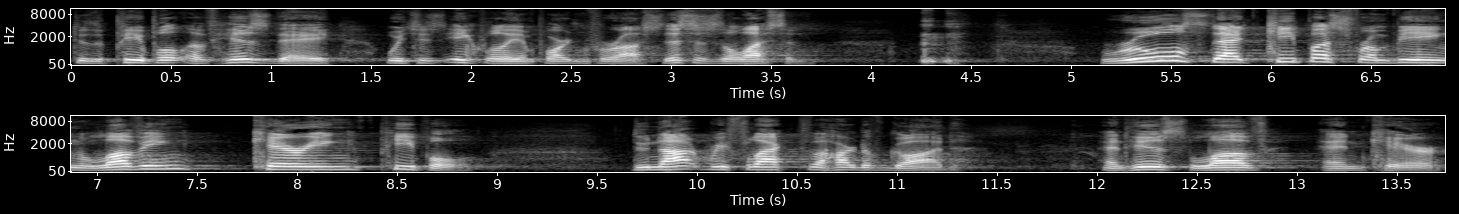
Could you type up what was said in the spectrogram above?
to the people of his day, which is equally important for us. This is the lesson Rules that keep us from being loving, caring people do not reflect the heart of God and his love and care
